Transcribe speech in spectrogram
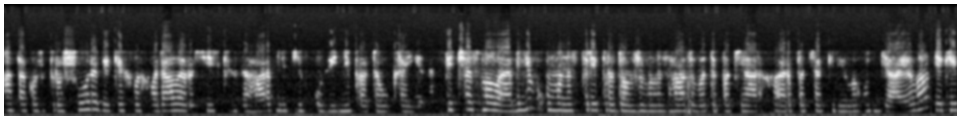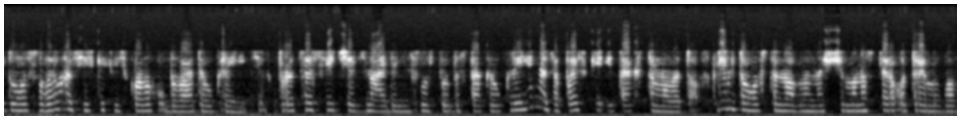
а також брошури, в яких вихваляли російських загарбників у війні проти України. Під час молебнів у монастирі продовжували згадувати патріарха РПЦ Кирила Гундяєва, який благословив російських військових убивати українців. Про це свідчать знайдені службою безпеки України записки і тексти молитов. Крім того, встановлено, що монастир отримував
